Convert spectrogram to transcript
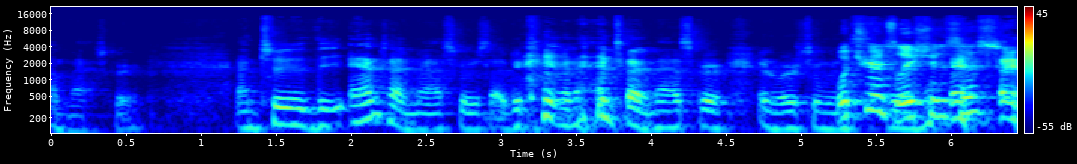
a masker." And to the anti-maskers, I became an anti-masker in order to. What translation is this?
